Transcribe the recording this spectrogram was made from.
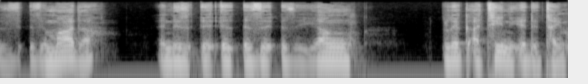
as, as a mother and is as, a, as a young black attorney at the time?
